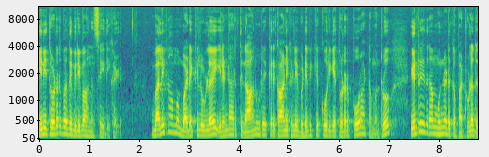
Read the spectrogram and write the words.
இனி தொடர்வது விரிவான செய்திகள். வலிகாமம் வடக்கில் உள்ள இரண்டாயிரத்தி நானூறு ஏக்கர் காணிகளை விடுவிக்க கோரிய தொடர் போராட்டம் ஒன்று இன்றைய தினம் முன்னெடுக்கப்பட்டுள்ளது.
